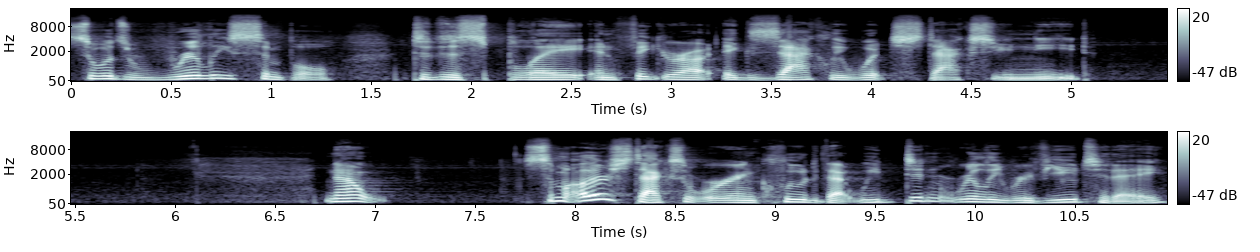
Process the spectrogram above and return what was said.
So it's really simple to display and figure out exactly which stacks you need. Now, some other stacks that were included that we didn't really review today.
